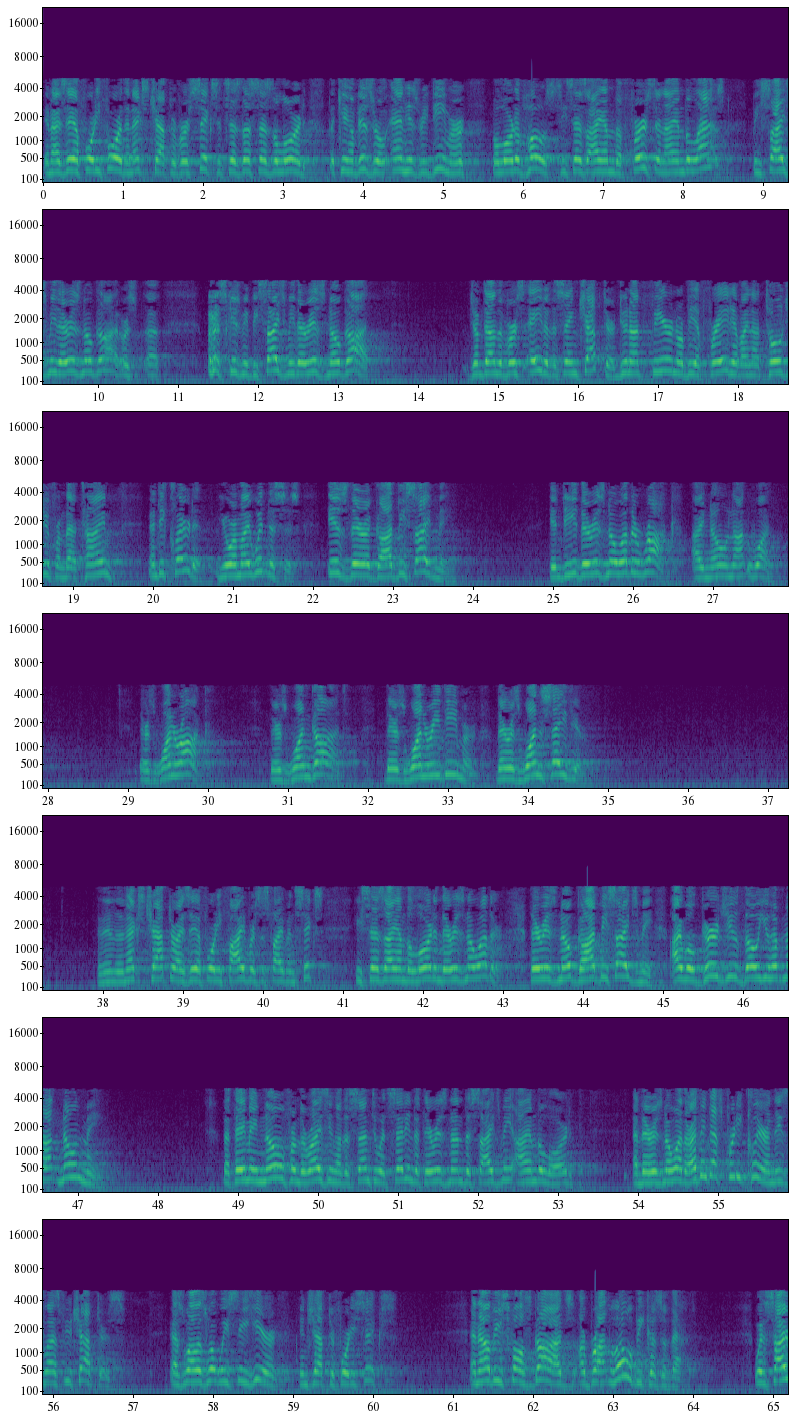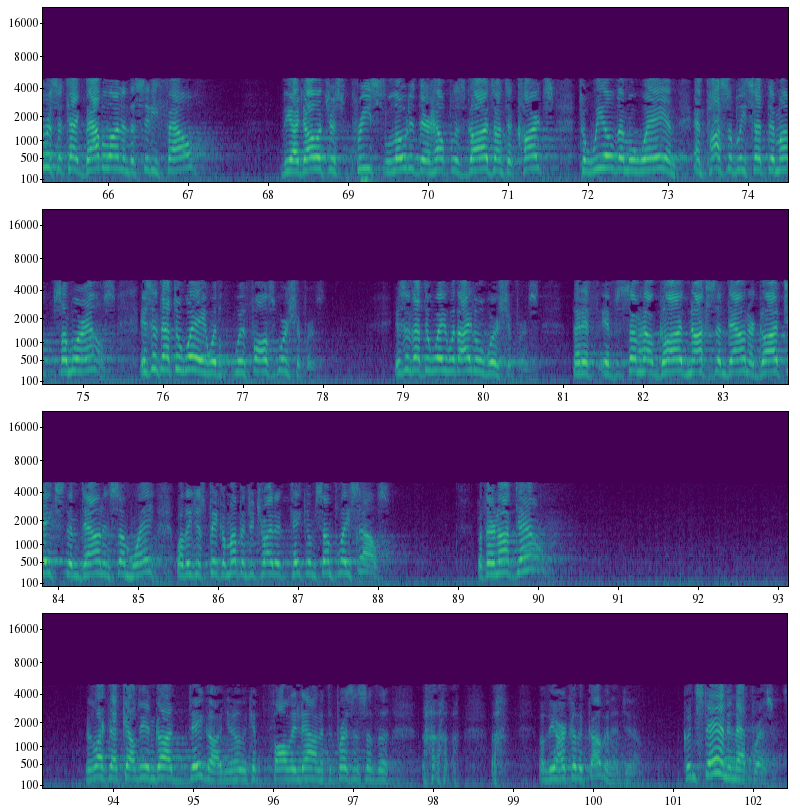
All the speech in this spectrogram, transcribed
In Isaiah 44, the next chapter, verse 6, it says, Thus says the Lord, the King of Israel and His Redeemer, the Lord of hosts. He says, I am the first and I am the last. Besides me there is no God. Or, uh, excuse me, besides me there is no God. Jump down to verse 8 of the same chapter. Do not fear nor be afraid. Have I not told you from that time and declared it? You are my witnesses. Is there a God beside me? Indeed, there is no other rock. I know not one. There's one rock. There's one God. There's one Redeemer. There is one Savior. And in the next chapter, Isaiah 45, verses 5 and 6, he says, I am the Lord and there is no other. There is no God besides me. I will gird you though you have not known me. That they may know from the rising of the sun to its setting that there is none besides me. I am the Lord and there is no other. I think that's pretty clear in these last few chapters, as well as what we see here in chapter 46. And now these false gods are brought low because of that. When Cyrus attacked Babylon and the city fell, the idolatrous priests loaded their helpless gods onto carts to wheel them away and, and possibly set them up somewhere else. Isn't that the way with, with false worshippers? Isn't that the way with idol worshippers? That if, if somehow God knocks them down or God takes them down in some way, well, they just pick them up and to try to take them someplace else. But they're knocked down. It was like that Chaldean god Dagon, you know, that kept falling down at the presence of the of the Ark of the Covenant, you know. Couldn't stand in that presence.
